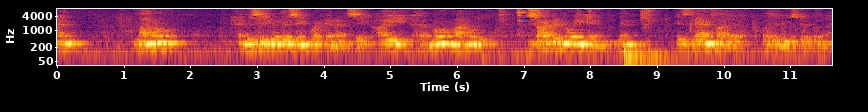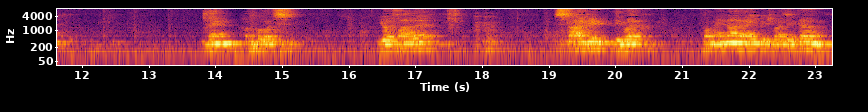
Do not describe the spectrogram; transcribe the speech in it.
And Manu and Mr. Joginder Singh, what can I say? I have known Manu, started knowing him when his grandfather was a newspaper man. Then, of course, your father started the work from NRI, which was a term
